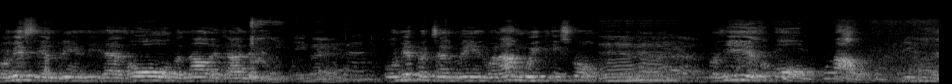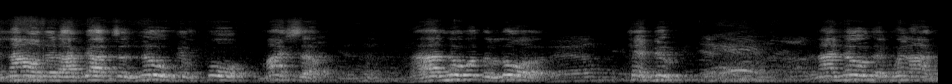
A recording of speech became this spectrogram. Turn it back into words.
Omniscient means he has all the knowledge I need. Omnipotent means when I'm weak, he's strong. But he is all power. And now that I've got to know him for myself, I know what the Lord can do. And I know that when I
